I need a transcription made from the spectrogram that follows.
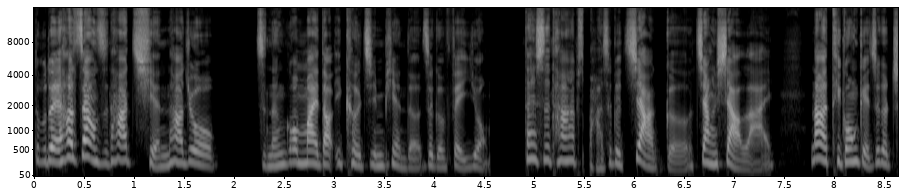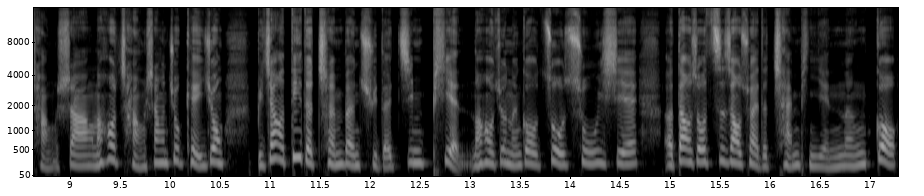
对不对？他这样子，他钱他就只能够卖到一颗晶片的这个费用，但是他把这个价格降下来，那提供给这个厂商，然后厂商就可以用比较低的成本取得晶片，然后就能够做出一些呃，到时候制造出来的产品也能够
